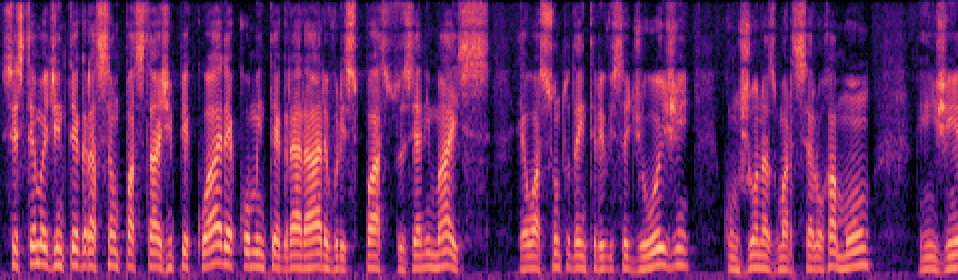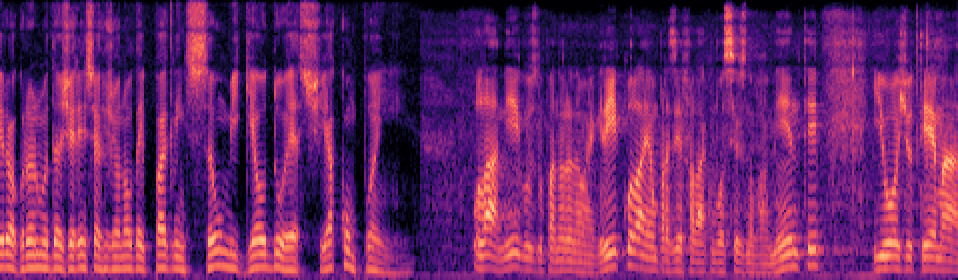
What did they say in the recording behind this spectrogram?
Sistema de integração pastagem-pecuária, como integrar árvores, pastos e animais, é o assunto da entrevista de hoje com Jonas Marcelo Ramon, engenheiro agrônomo da Gerência Regional da Ipagre em São Miguel do Oeste. Acompanhe. Olá, amigos do Panorama Agrícola, é um prazer falar com vocês novamente. E hoje o tema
